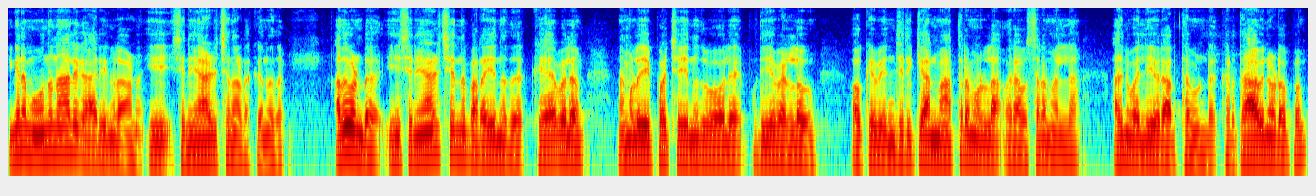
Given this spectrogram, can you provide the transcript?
ഇങ്ങനെ മൂന്ന് നാല് കാര്യങ്ങളാണ് ഈ ശനിയാഴ്ച നടക്കുന്നത്. അതുകൊണ്ട് ഈ ശനിയാഴ്ച എന്ന് പറയുന്നത് കേവലം നമ്മൾ ഇപ്പോൾ ചെയ്യുന്നത് പോലെ പുതിയ വെള്ളവും ഒക്കെ വെഞ്ചരിക്കാൻ മാത്രമുള്ള ഒരവസരമല്ല. അതിന് വലിയൊരു അർത്ഥമുണ്ട്. കർത്താവിനോടൊപ്പം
